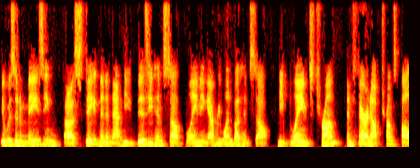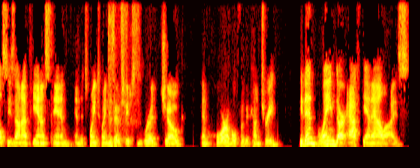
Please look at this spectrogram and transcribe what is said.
it was an amazing uh, statement in that he busied himself blaming everyone but himself. He blamed Trump, and fair enough. Trump's policies on Afghanistan and the 2020 negotiations were a joke and horrible for the country. He then blamed our Afghan allies.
